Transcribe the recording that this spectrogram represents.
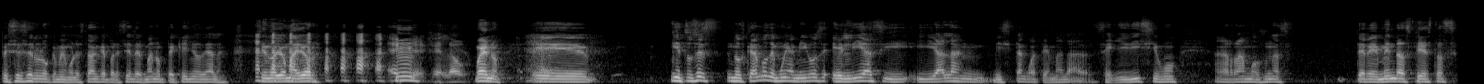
pues eso era lo que me molestaba, que parecía el hermano pequeño de Alan, siendo yo mayor. Mm. Hello. Bueno, eh, y entonces nos quedamos de muy amigos. Elías y, y Alan visitan Guatemala seguidísimo. Agarramos unas tremendas fiestas,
